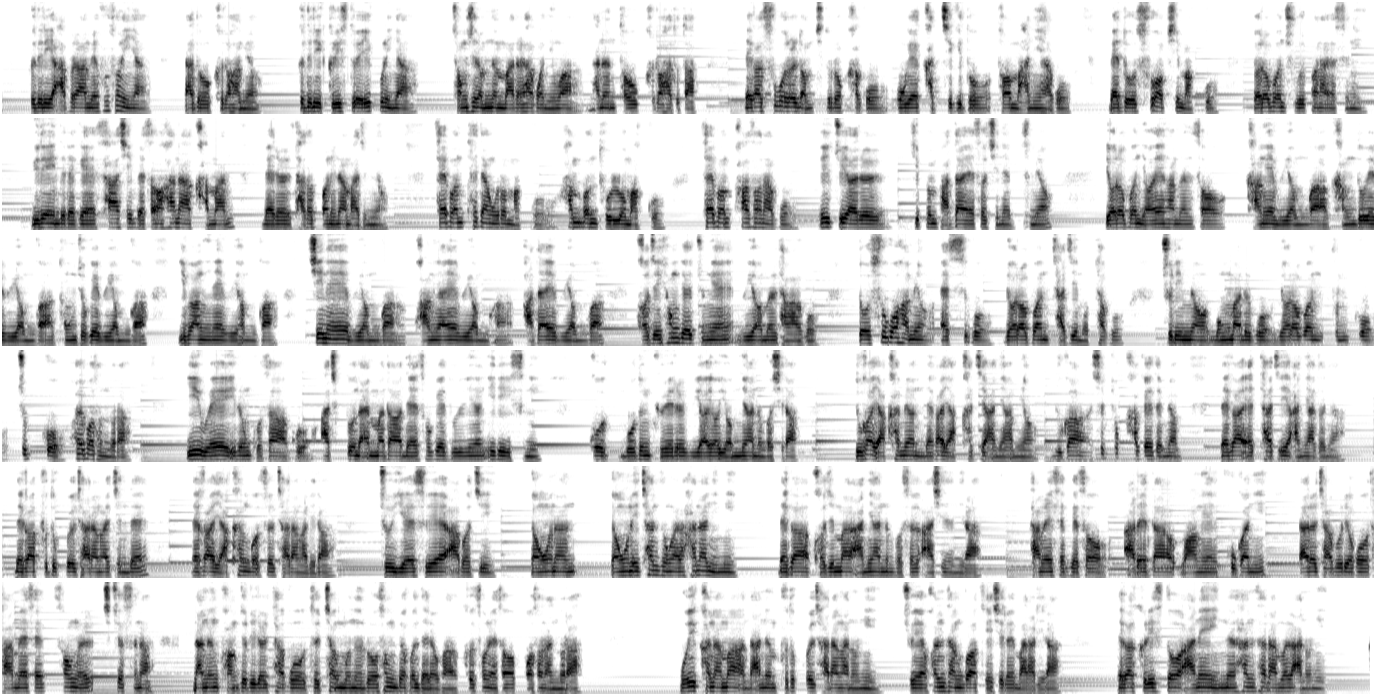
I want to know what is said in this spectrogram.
그들이 아브라함의 후손이냐 나도 그러하며 그들이 그리스도의 일꾼이냐 정신없는 말을 하거니와 나는 더욱 그러하도다. 내가 수고를 넘치도록 하고 옥에 갇히기도 더 많이 하고 매도 수없이 맞고 여러 번 죽을 뻔하였으니 유대인들에게 40에서 하나 감한 매를 다섯 번이나 맞으며 세 번 태장으로 맞고 한 번 돌로 맞고 세 번 파선하고 일주야를 깊은 바다에서 지냈으며 여러 번 여행하면서 강의 위험과 강도의 위험과 동족의 위험과 이방인의 위험과 시내의 위험과 광야의 위험과 바다의 위험과 거짓 형제 중에 위험을 당하고 또 수고하며 애쓰고 여러 번 자지 못하고 줄이며 목마르고 여러 번 굶고 춥고 헐벗었노라. 이 외에 이름 고사하고 아직도 날마다 내 속에 눌리는 일이 있으니 곧 모든 교회를 위하여 염려하는 것이라. 누가 약하면 내가 약하지 아니하며 누가 실족하게 되면 내가 애타지 아니하더냐. 내가 부득불 자랑할진대 내가 약한 것을 자랑하리라. 주 예수의 아버지 영원한 영원히 찬송할 하나님이 내가 거짓말 아니하는 것을 아시느니라. 다메섹에서 아레다 왕의 고관이 나를 잡으려고 다메섹 성을 지켰으나 나는 광주리를 타고 들창문으로 성벽을 내려가 그 손에서 벗어났노라. 모이카나마 나는 부득불 자랑하노니 주의 환상과 계시를 말하리라. 내가 그리스도 안에 있는 한 사람을 아노니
